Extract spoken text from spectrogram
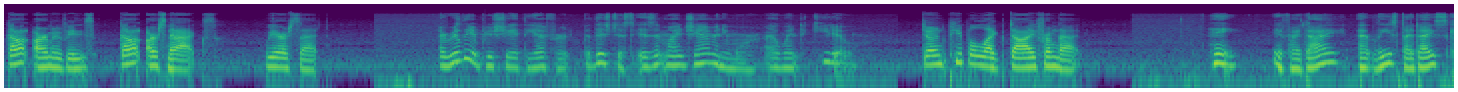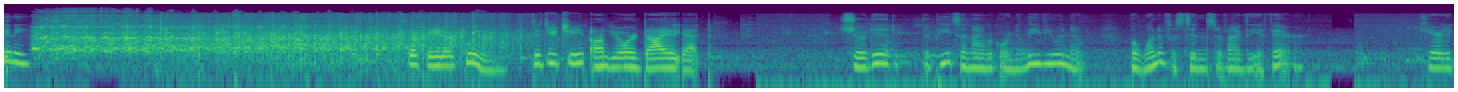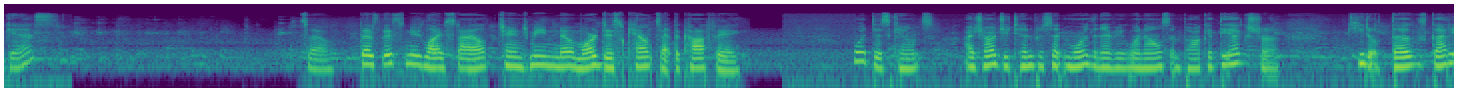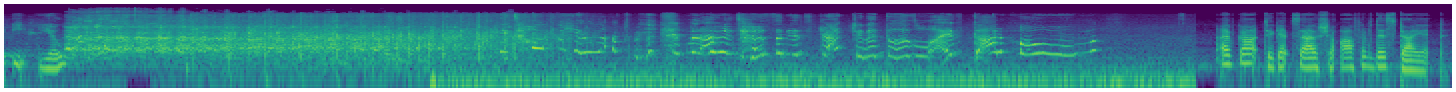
got our movies, got our snacks. We are set. I really appreciate the effort, but this just isn't my jam anymore. I went keto. Don't people like die from that? Hey, if I die, at least I die skinny. So Keto Queen, did you cheat on your diet yet? Sure did. The pizza and I were going to leave you a note, but one of us didn't survive the affair. Care to guess? So, does this new lifestyle change mean no more discounts at the cafe? What discounts? I charge you 10% more than everyone else and pocket the extra. Keto thugs gotta eat, yo. He told me he loved me, but I was just a distraction until his wife got home. I've got to get Sasha off of this diet.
